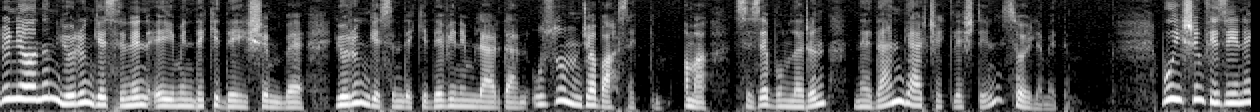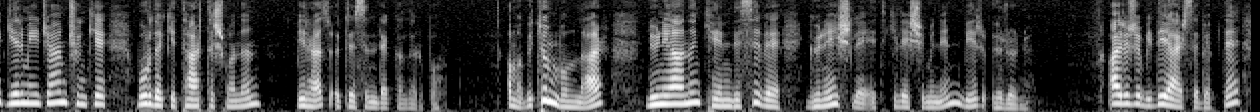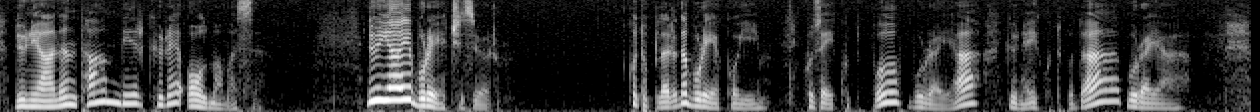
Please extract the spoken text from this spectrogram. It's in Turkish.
Dünyanın yörüngesinin eğimindeki değişim ve yörüngesindeki devinimlerden uzunca bahsettim ama size bunların neden gerçekleştiğini söylemedim. Bu işin fiziğine girmeyeceğim çünkü buradaki tartışmanın biraz ötesinde kalır bu. Ama bütün bunlar dünyanın kendisi ve güneşle etkileşiminin bir ürünü. Ayrıca bir diğer sebep de dünyanın tam bir küre olmaması. Dünyayı buraya çiziyorum. Kutupları da buraya koyayım. Kuzey kutbu buraya, güney kutbu da buraya.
